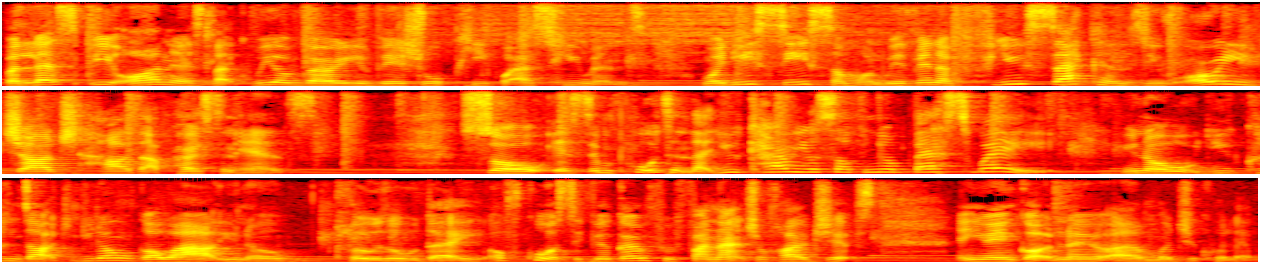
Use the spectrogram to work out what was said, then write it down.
But let's be honest, like we are very visual people as humans. When you see someone, within a few seconds, you've already judged how that person is. So it's important that you carry yourself in your best way. You know, you conduct, you don't go out, you know, clothes all day. Of course, if you're going through financial hardships and you ain't got no, um, what do you call it?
